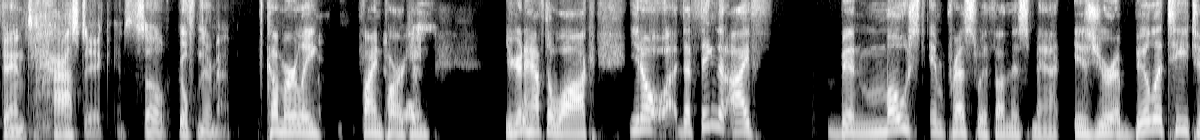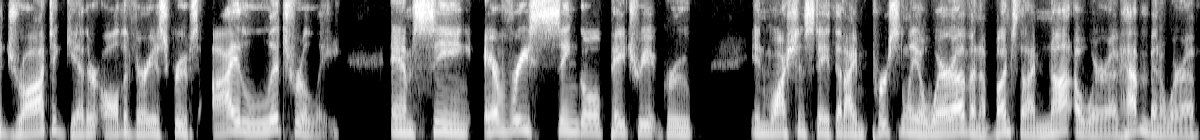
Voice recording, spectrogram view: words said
fantastic. And so go from there, Matt. Come early, find parking. Yes. You're going to have to walk. You know, uh, the thing that I've been most impressed with on this, Matt, is your ability to draw together all the various groups. I literally am seeing every single Patriot group in Washington State that I'm personally aware of, and a bunch that I'm not aware of, haven't been aware of.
